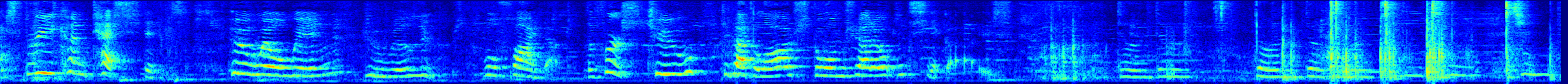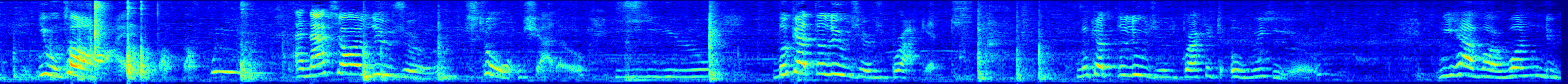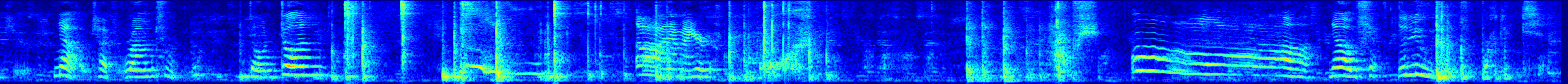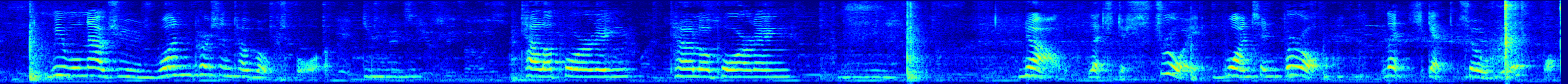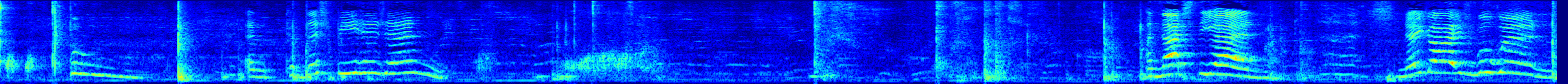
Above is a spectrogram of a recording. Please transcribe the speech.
fights three contestants. Who will win? Who will lose? We'll find out. The first two to battle are Storm Shadow and Snake Eyes. Dun, dun, dun, dun, dun. You will die. And that's our loser, Storm Shadow. Look at the losers bracket. Look at the losers bracket over here. We have our one loser. Now, for round two. Dun dun. Ah, that might hurt. Ah, now check the losers bracket. We will now choose one person to vote for. Teleporting, teleporting. Now, let's destroy once and for all. Let's get this over with. Boom. And could this be his end? And that's the end. Snake Eyes will win.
